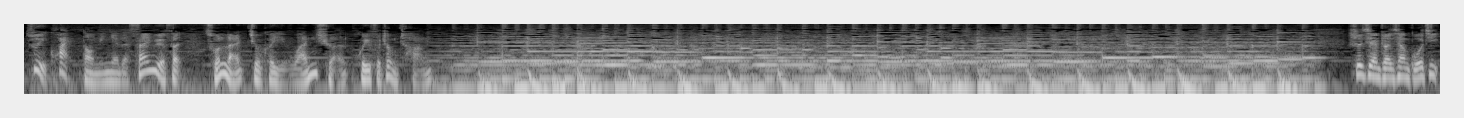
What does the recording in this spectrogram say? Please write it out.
最快到明年的三月份，存栏就可以完全恢复正常。视线转向国际。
